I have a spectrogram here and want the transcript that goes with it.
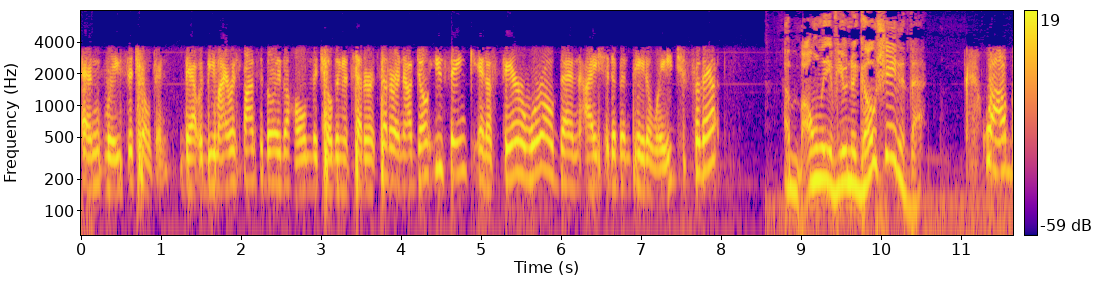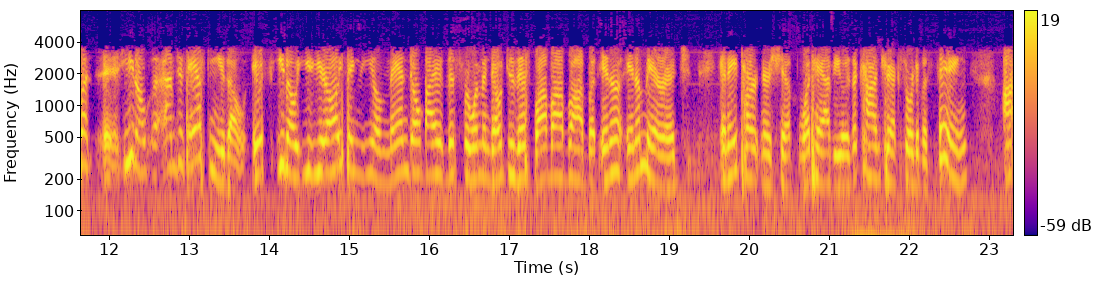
and raise the children. That would be my responsibility, the home, the children, et cetera, et cetera. Now, don't you think in a fair world, then, I should have been paid a wage for that? Um, only if you negotiated that. Well, but, uh, you know, I'm just asking you, though. If, you know, you, you're always saying, you know, men don't buy this for women, don't do this, blah, blah, blah. But in a, in a marriage, in a partnership, what have you, as a contract sort of a thing, I,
